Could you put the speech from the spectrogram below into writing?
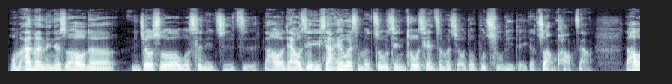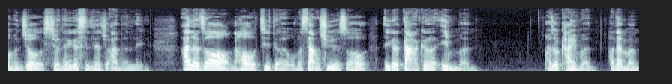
我们按门铃的时候呢，你就说我是你侄子，然后了解一下，哎，为什么租金拖欠这么久都不处理的一个状况，这样，然后我们就选了一个时间去按门铃，按了之后，然后我记得我们上去的时候，一个大哥应门，他就开门，他在门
